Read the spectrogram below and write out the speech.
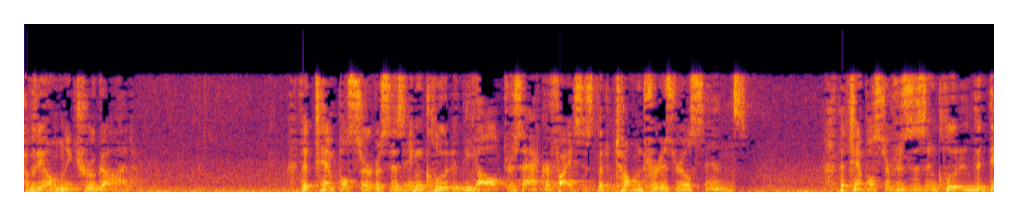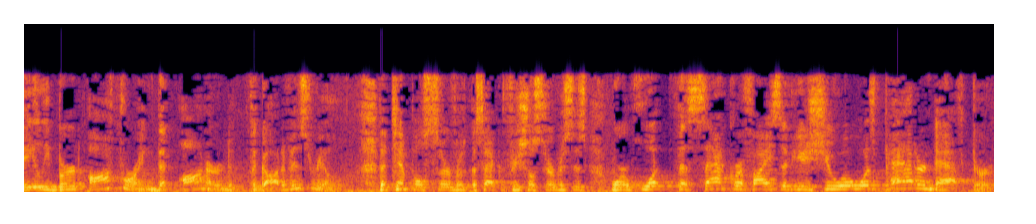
of the only true God. The temple services included the altar sacrifices that atoned for Israel's sins. The temple services included the daily burnt offering that honored the God of Israel. The temple service, uh, sacrificial services were what the sacrifice of Yeshua was patterned after.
